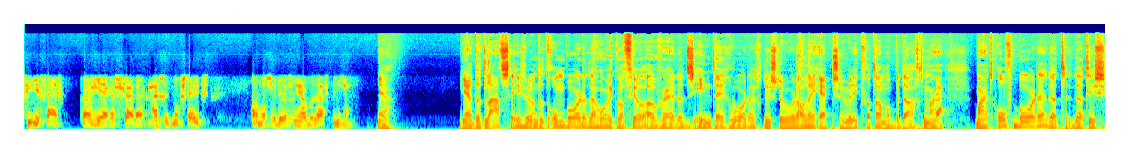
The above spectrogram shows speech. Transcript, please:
vier, vijf carrières verder eigenlijk nog steeds ambassadeur van jouw bedrijf kunnen zijn. Ja. Ja, dat laatste is, want het onboarden, daar hoor ik wel veel over. Hè. Dat is in tegenwoordig, dus er worden allerlei apps en weet ik wat allemaal bedacht. Maar, ja. maar het offboarden, dat, dat is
